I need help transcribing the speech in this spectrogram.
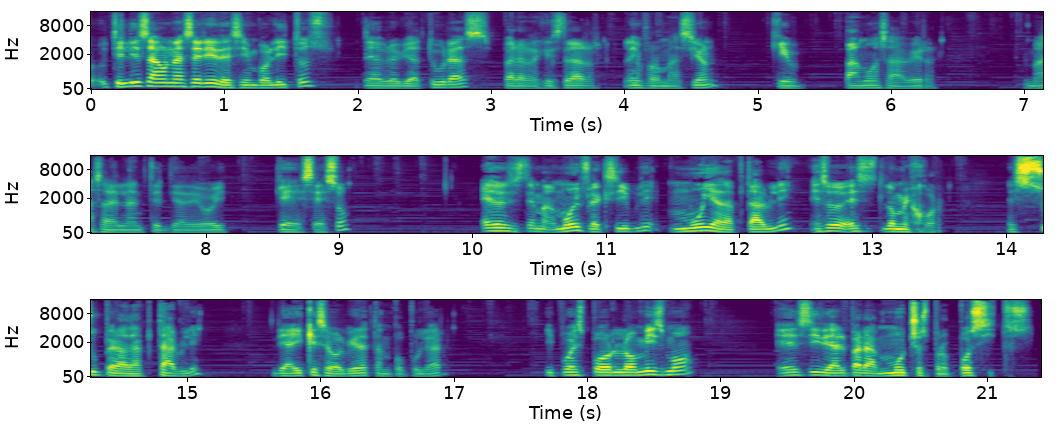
Utiliza una serie de simbolitos, de abreviaturas para registrar la información, que vamos a ver más adelante el día de hoy qué es eso. Es un sistema muy flexible, muy adaptable, eso es lo mejor, es súper adaptable, de ahí que se volviera tan popular. Y pues por lo mismo es ideal para muchos propósitos.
